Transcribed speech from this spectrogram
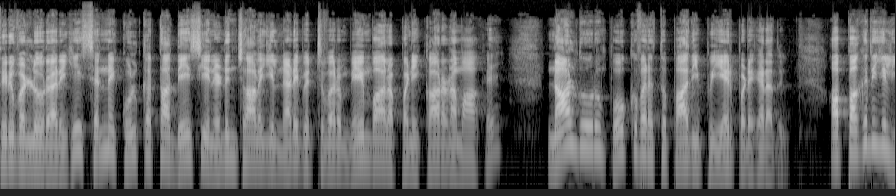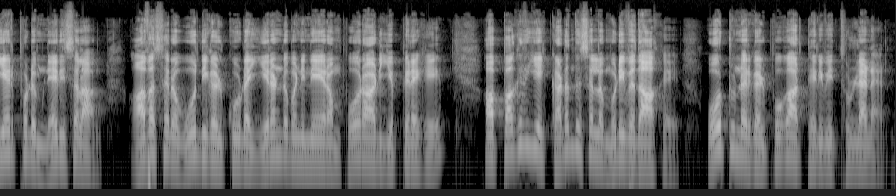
திருவள்ளூர் அருகே சென்னை கொல்கத்தா தேசிய நெடுஞ்சாலையில் நடைபெற்று வரும் மேம்பால பணி காரணமாக நாள்தோறும் போக்குவரத்து பாதிப்பு ஏற்படுகிறது. அப்பகுதியில் ஏற்படும் நெரிசலால் அவசர ஊர்திகள் கூட இரண்டு மணி நேரம் போராடிய பிறகே அப்பகுதியை கடந்து செல்ல முடிவதாக ஓட்டுநர்கள் புகார் தெரிவித்துள்ளனர்.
